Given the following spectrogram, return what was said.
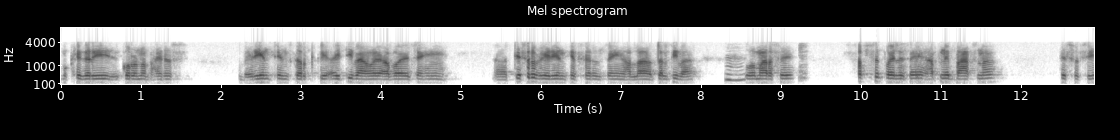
मुख्य गरी कोरोना भाइरस भेरिएन्ट चेन्ज करके ऐति अब चाहिँ तेस्रो भेरिएंट के फिर चाहिँ हल्ला चल्ती बा। वो हमारा से सबसे पहले चाहिँ अपने बाँच्न त्यसपछि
